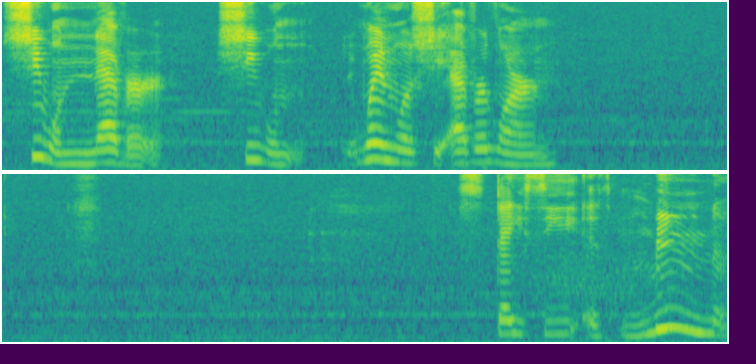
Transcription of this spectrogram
She will never, she will, when will she ever learn? Stacy is mean.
